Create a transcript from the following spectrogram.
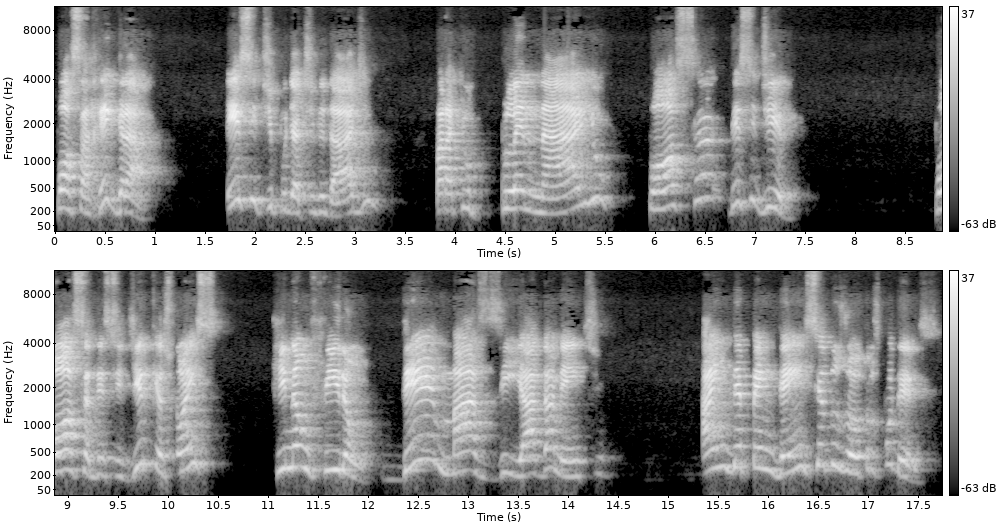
possa regrar esse tipo de atividade para que o plenário possa decidir possa decidir questões que não firam demasiadamente a independência dos outros poderes.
